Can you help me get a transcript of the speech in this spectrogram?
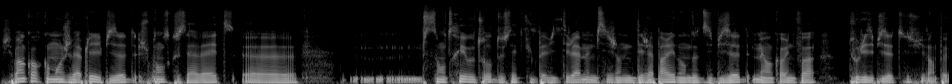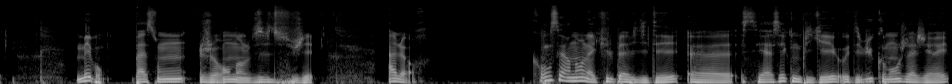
Je sais pas encore comment je vais appeler l'épisode. Je pense que ça va être centré autour de cette culpabilité-là, même si j'en ai déjà parlé dans d'autres épisodes. Mais encore une fois, tous les épisodes se suivent un peu. Mais bon, passons, je rentre dans le vif du sujet. Alors, concernant la culpabilité, euh, c'est assez compliqué. Au début, comment je la gérais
